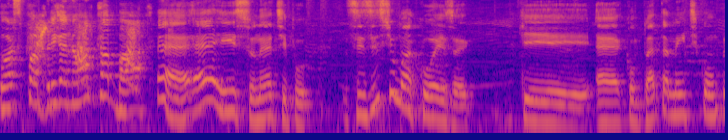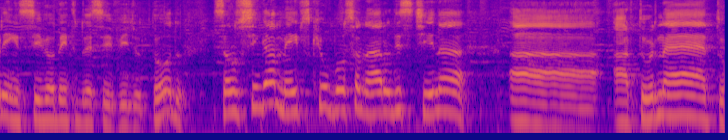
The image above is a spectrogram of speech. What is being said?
torce pra briga não acabar. É, é isso, né? Tipo, se existe uma coisa que é completamente compreensível dentro desse vídeo todo, são os xingamentos que o Bolsonaro destina a Arthur Neto,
